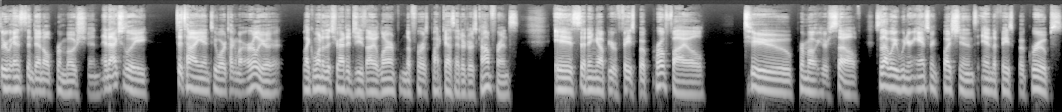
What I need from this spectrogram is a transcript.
through incidental promotion. And actually, to tie into what we are talking about earlier, like one of the strategies I learned from the first podcast editors conference is setting up your Facebook profile to promote yourself. So that way, when you're answering questions in the Facebook groups,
